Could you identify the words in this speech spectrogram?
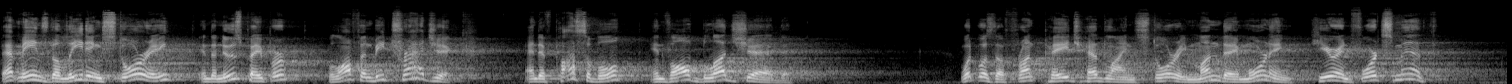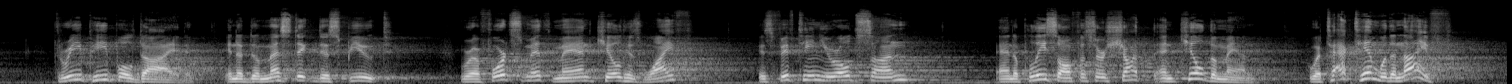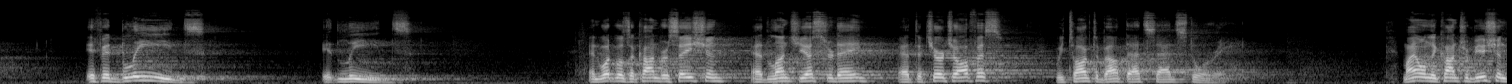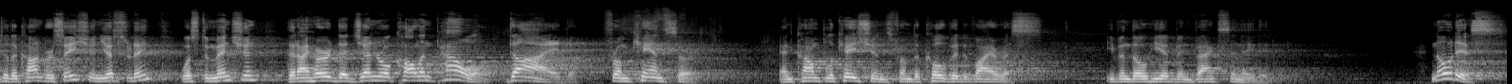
That means the leading story in the newspaper will often be tragic and, if possible, involve bloodshed. What was the front page headline story Monday morning here in Fort Smith? Three people died in a domestic dispute where a Fort Smith man killed his wife, his 15 year old son, and a police officer shot and killed the man who attacked him with a knife. If it bleeds, it leads. And what was a conversation at lunch yesterday at the church office, we talked about that sad story. My only contribution to the conversation yesterday was to mention that I heard that General Colin Powell died from cancer and complications from the COVID virus, even though he had been vaccinated. Notice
